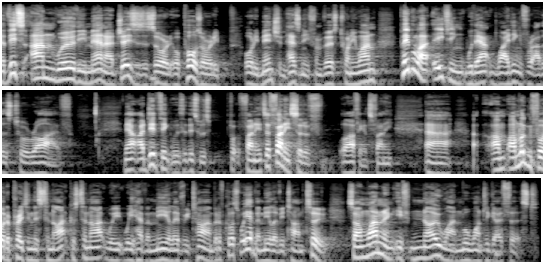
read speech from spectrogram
Now, this unworthy manner, Jesus has already, or Paul's already, already mentioned, hasn't he, from verse 21? People are eating without waiting for others to arrive. Now, I did think that this was funny. It's a funny sort of, well, I think it's funny. Uh, I'm, I'm, looking forward to preaching this tonight because tonight we, we have a meal every time, but of course we have a meal every time too. So I'm wondering if no one will want to go first.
